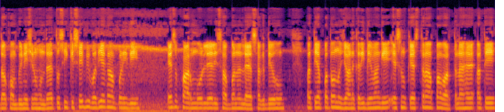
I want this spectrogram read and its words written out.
ਦਾ ਕੰਬੀਨੇਸ਼ਨ ਹੁੰਦਾ ਹੈ। ਤੁਸੀਂ ਕਿਸੇ ਵੀ ਵਧੀਆ ਕੰਪਨੀ ਦੀ ਇਸ ਫਾਰਮੂਲੇ ਵਾਲੀ ਸਾਬਣ ਲੈ ਸਕਦੇ ਹੋ ਅਤੇ ਆਪਾਂ ਤੁਹਾਨੂੰ ਜਾਣਕਾਰੀ ਦੇਵਾਂਗੇ ਇਸ ਨੂੰ ਕਿਸ ਤਰ੍ਹਾਂ ਆਪਾਂ ਵਰਤਣਾ ਹੈ ਅਤੇ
